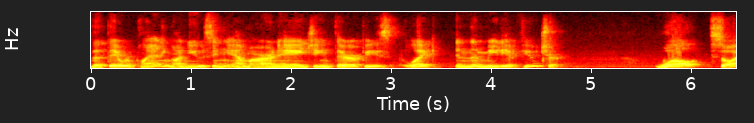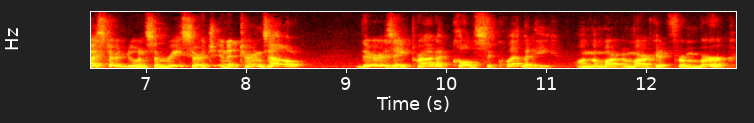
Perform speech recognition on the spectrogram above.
that they were planning on using mRNA gene therapies like in the immediate future. Well, so I started doing some research, and it turns out there is a product called Sequivity on the mar- market from Merck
